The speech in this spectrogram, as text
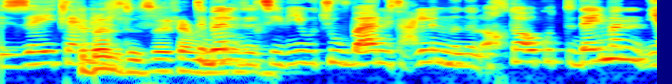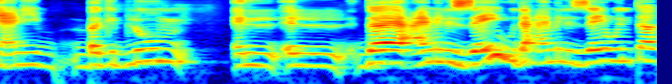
إزاي تعمل تبلد إزاي تعمل ت build ال C V وتشوف بقى نتعلم من الأخطاء وكنت دايما يعني بجيب لهم ال ال ده عامل إزاي وده عامل إزاي وأنت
